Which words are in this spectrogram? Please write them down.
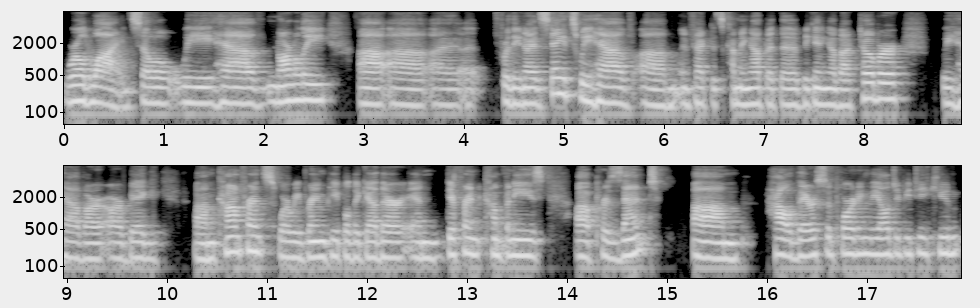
worldwide. So we have normally uh, uh, uh, for the United States, we have, um, in fact, it's coming up at the beginning of October. We have our, our big um, conference where we bring people together and different companies uh, present um, how they're supporting the LGBTQ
